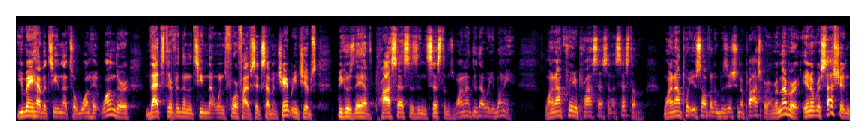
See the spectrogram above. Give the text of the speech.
You may have a team that's a one hit wonder. That's different than a team that wins four, five, six, seven championships because they have processes and systems. Why not do that with your money? Why not create a process and a system? Why not put yourself in a position to prosper? And remember, in a recession,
